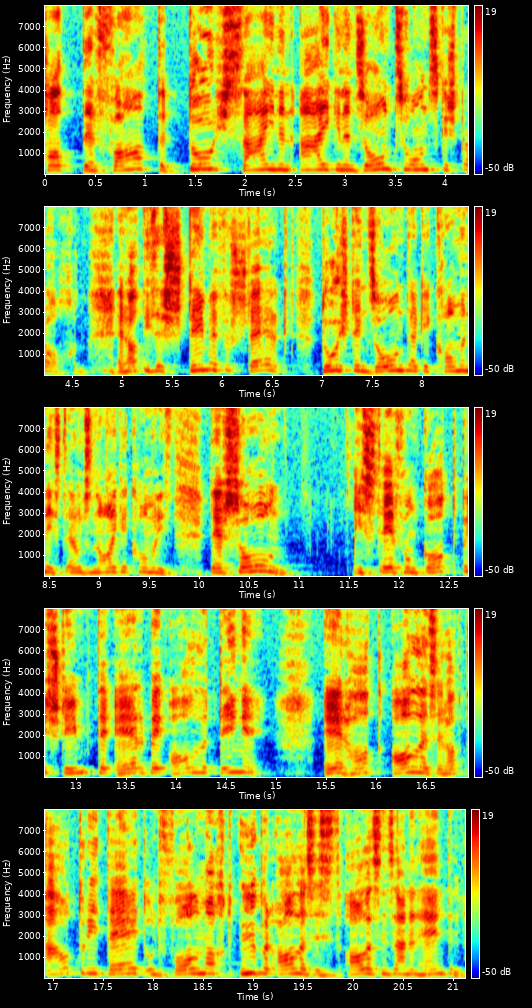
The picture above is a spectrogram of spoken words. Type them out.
hat der Vater durch seinen eigenen Sohn zu uns gesprochen. Er hat diese Stimme verstärkt durch den Sohn, der gekommen ist, der uns neu gekommen ist. Der Sohn ist der von Gott bestimmte Erbe aller Dinge. Er hat alles, er hat Autorität und Vollmacht über alles. Es ist alles in seinen Händen.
